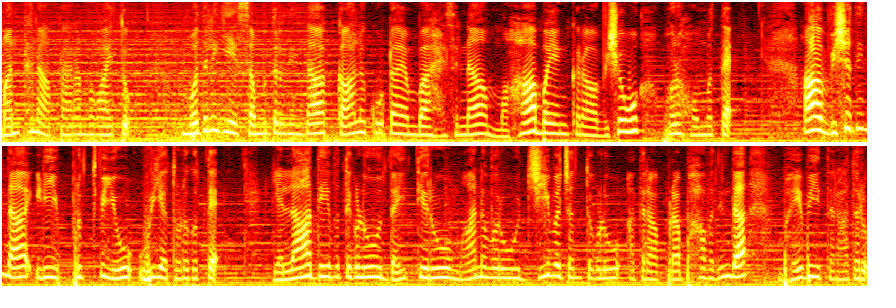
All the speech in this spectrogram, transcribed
ಮಂಥನ ಪ್ರಾರಂಭವಾಯಿತು. ಮೊದಲಿಗೆ ಸಮುದ್ರದಿಂದ ಕಾಲಕೂಟ ಎಂಬ ಹೆಸರಿನ ಮಹಾಭಯಂಕರ ವಿಷವು ಹೊರಹೊಮ್ಮುತ್ತೆ. ಆ ವಿಷದಿಂದ ಇಡೀ ಪೃಥ್ವಿಯು ಉರಿಯತೊಡಗುತ್ತೆ ಎಲ್ಲ ದೇವತೆಗಳು, ದೈತ್ಯರು, ಮಾನವರು, ಜೀವಜಂತುಗಳು ಅದರ ಪ್ರಭಾವದಿಂದ ಭಯಭೀತರಾದರು.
